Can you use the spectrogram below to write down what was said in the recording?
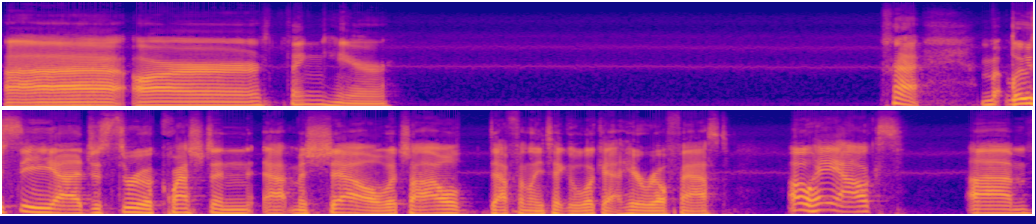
uh, our thing here. Lucy uh, just threw a question at Michelle, which I'll definitely take a look at here real fast. Oh, hey, Alex. Um,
